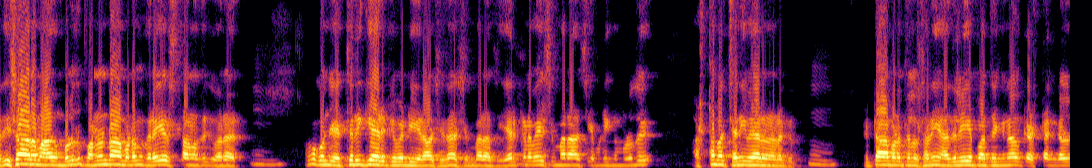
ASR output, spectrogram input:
அதிசாரம் ஆகும் பொழுது பன்னெண்டாம் இடம் விரயஸ்தானத்துக்கு வரார். அப்போ கொஞ்சம் எச்சரிக்கையாக இருக்க வேண்டிய ராசி தான் சிம்மராசி. ஏற்கனவே சிம்மராசி அப்படிங்கும் பொழுது அஷ்டம சனி வேற நடக்குது. எட்டாம் இடத்துல சனி அதிலேயே பார்த்தீங்கன்னா கஷ்டங்கள்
